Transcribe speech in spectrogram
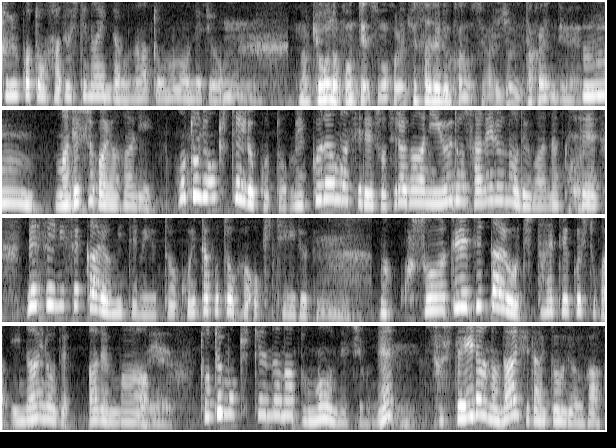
ということを外してないんだろうなと思うんですよえ。うん。まあ、今日のコンテンツもこれ消される可能性が非常に高いんで、うん。まあ、ですがやはり、本当に起きていること、目くらましでそちら側に誘導されるのではなくて、はい冷静に世界を見てみると、こういったことが起きている。うん。まあ、それ自体を伝えていく人がいないのであれば、ねとても危険だなと思うんですよえね。そしてイランのライシ大統領が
